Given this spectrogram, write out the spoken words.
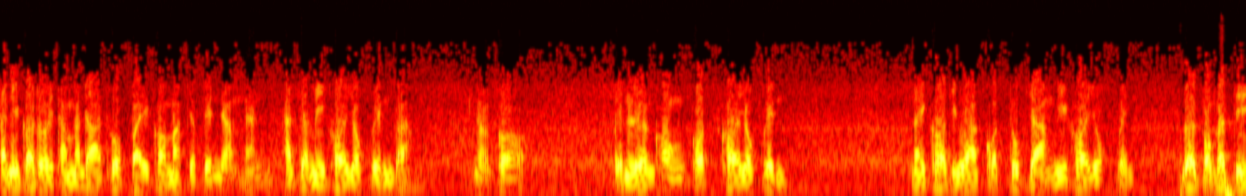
อันนี้ก็โดยธรรมดาทั่วไปก็มักจะเป็นอย่างนั้น อาจจะมีข้อยกเว้นบ้างแล้วก็เป็นเรื่องของกฎข้อยกเว้น ในข้อที่ว่ากฎทุกอย่างมีข้อยกเว้น โดยปกติ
